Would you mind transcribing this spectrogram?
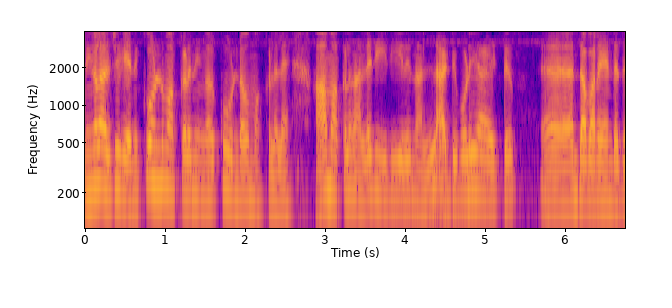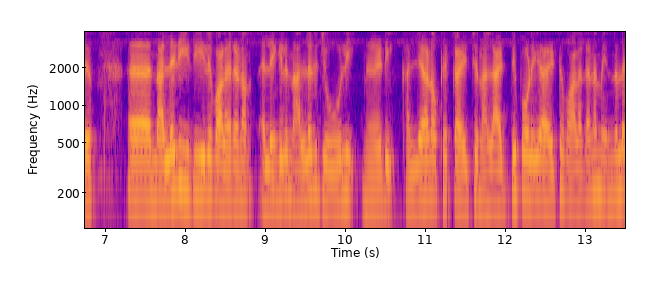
നിങ്ങൾ ആലോചിക്കുക എനിക്കും ഉണ്ട് മക്കൾ നിങ്ങൾക്കും ഉണ്ടാവും മക്കളല്ലേ? ആ മക്കൾ നല്ല രീതിയിൽ നല്ല അടിപൊളിയായിട്ട് എന്താ പറയേണ്ടത്? നല്ല രീതിയിൽ വളരണം. അല്ലെങ്കിൽ നല്ലൊരു ജോലി നേടി കല്യാണമൊക്കെ കഴിച്ച് നല്ല അടിപൊളിയായിട്ട് വളരണം എന്നുള്ള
